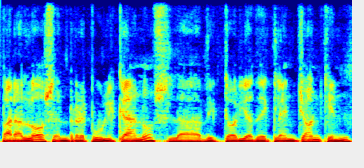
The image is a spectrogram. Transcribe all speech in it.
Para los republicanos, la victoria de Glenn Youngkin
